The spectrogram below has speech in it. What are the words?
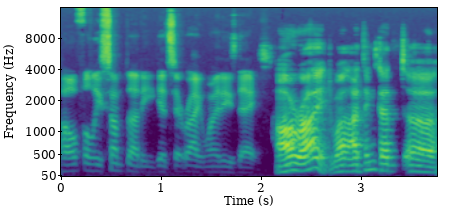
hopefully somebody gets it right one of these days. All right. Well, I think that uh,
